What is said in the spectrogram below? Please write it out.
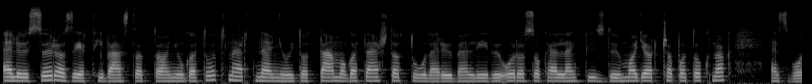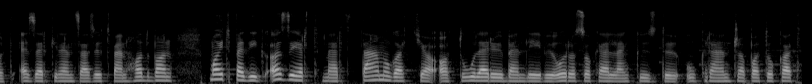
Először azért hibáztatta a nyugatot, mert nem nyújtott támogatást a túlerőben lévő oroszok ellen küzdő magyar csapatoknak, ez volt 1956-ban, majd pedig azért, mert támogatja a túlerőben lévő oroszok ellen küzdő ukrán csapatokat,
